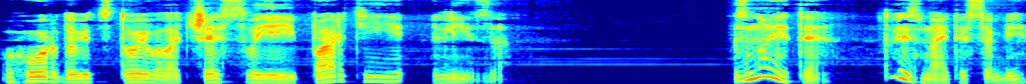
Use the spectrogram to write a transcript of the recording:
гордо відстоювала честь своєї партії Ліза. Знаєте, то й знайте собі.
